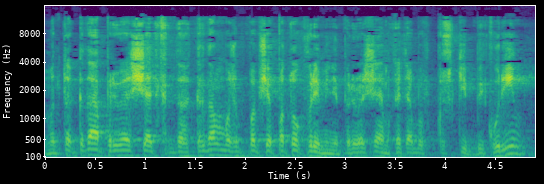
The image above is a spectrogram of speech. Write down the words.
Мы тогда превращать, когда, когда мы можем вообще поток времени превращаем хотя бы в куски бикурим,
